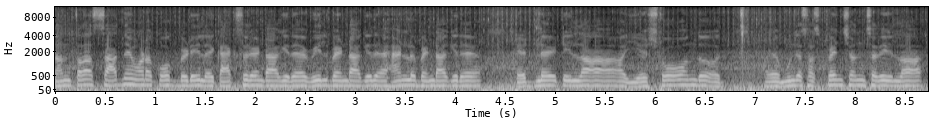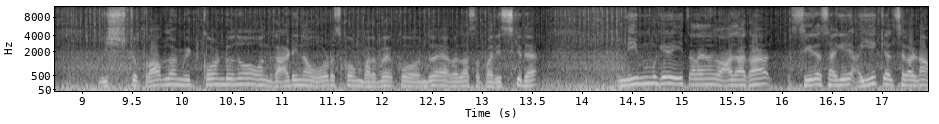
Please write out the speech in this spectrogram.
ನನ್ನ ಥರ ಸಾಧನೆ ಮಾಡೋಕ್ಕೆ ಹೋಗಬೇಡಿ. ಲೈಕ್ ಆಕ್ಸಿಡೆಂಟ್ ಆಗಿದೆ ವೀಲ್ ಬೆಂಡ್ ಆಗಿದೆ ಹ್ಯಾಂಡ್ಲ್ ಬೆಂಡ್ ಆಗಿದೆ ಹೆಡ್ಲೈಟ್ ಇಲ್ಲ ಎಷ್ಟೊಂದು ಮುಂದೆ ಸಸ್ಪೆನ್ಷನ್ ಸರಿ ಇಲ್ಲ. ಇಷ್ಟು ಪ್ರಾಬ್ಲಮ್ ಇಟ್ಕೊಂಡು ಒಂದು ಗಾಡಿನ ಓಡಿಸ್ಕೊಂಡು ಬರಬೇಕು ಅಂದರೆ ಅವೆಲ್ಲ ಸ್ವಲ್ಪ ರಿಸ್ಕ್ ಇದೆ. ನಿಮಗೆ ಈ ಥರ ಏನಾದರೂ ಆದಾಗ ಸೀರಿಯಸ್ ಆಗಿ ಈ ಕೆಲಸಗಳನ್ನ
